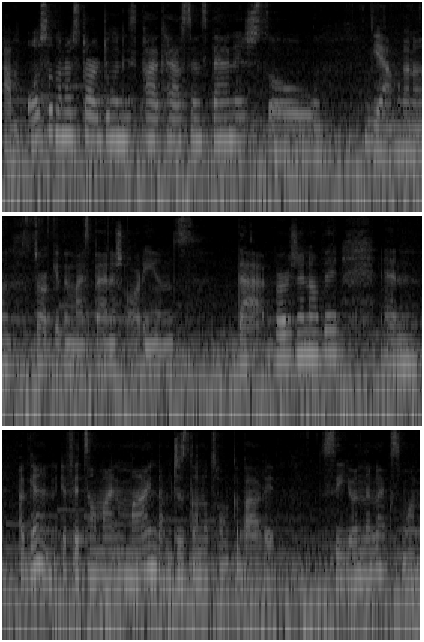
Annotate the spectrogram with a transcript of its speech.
I'm also going to start doing these podcasts in Spanish. So, yeah, I'm gonna start giving my Spanish audience that version of it. And again, if it's on my mind, I'm just gonna talk about it. See you in the next one.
